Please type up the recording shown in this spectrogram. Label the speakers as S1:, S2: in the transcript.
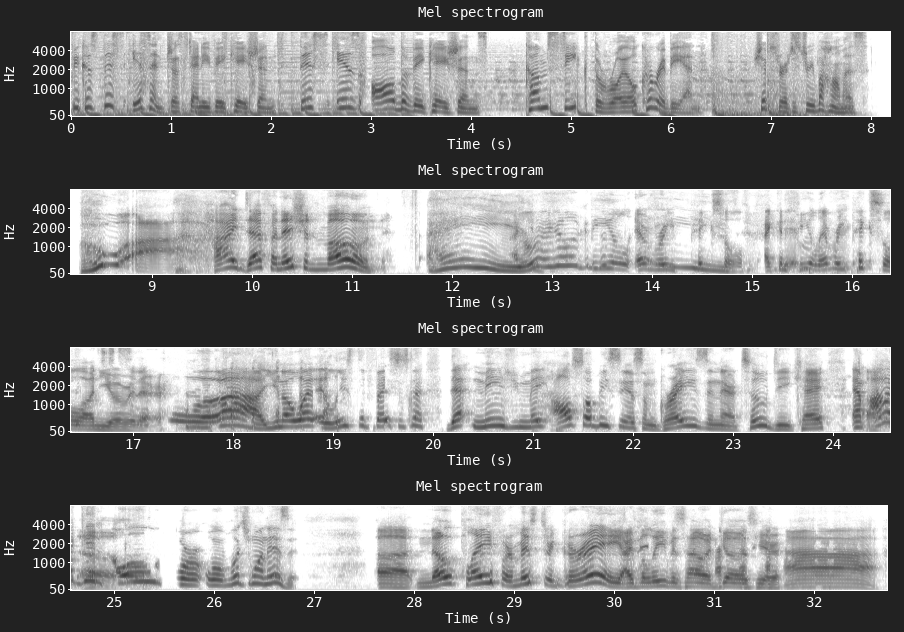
S1: Because this isn't just any vacation, this is all the vacations. Come seek the Royal Caribbean. Ships Registry Bahamas.
S2: Hooah!
S3: High definition moan.
S2: Hey,
S3: I can feel
S2: the
S3: every
S2: face.
S3: pixel. I can feel every pixel on you over there.
S2: Wow, you know what? At least the face is good. That means you may also be seeing some grays in there too, DK. Am
S3: Oh,
S2: I getting old, or or which one is it?
S3: Uh, no play for Mr. Gray, I believe is how it goes here.
S2: Ah,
